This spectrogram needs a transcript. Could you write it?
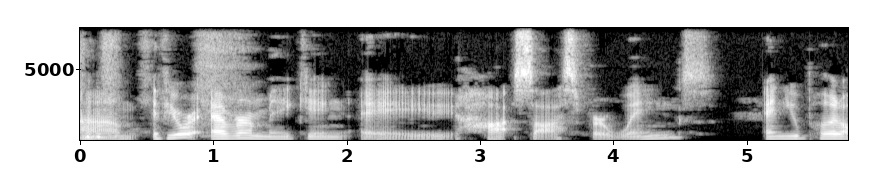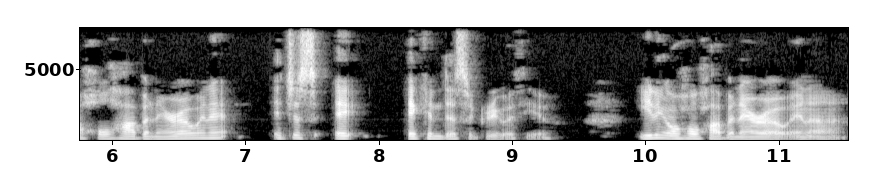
Um, if you were ever making a hot sauce for wings and you put a whole habanero in it, it just it it can disagree with you. Eating a whole habanero in a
